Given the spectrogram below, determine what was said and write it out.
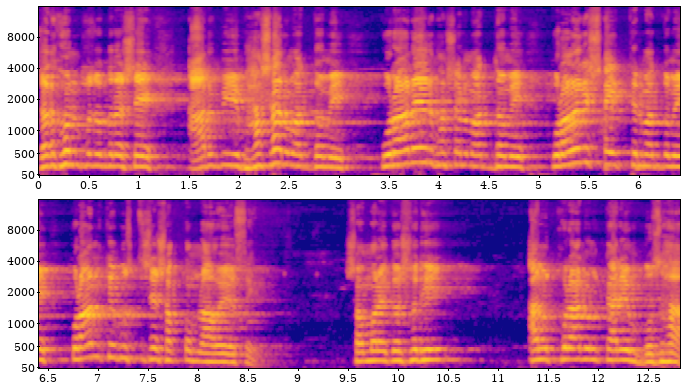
যতক্ষণ পর্যন্ত না সে আরবি ভাষার মাধ্যমে, কোরআনের ভাষার মাধ্যমে, কোরআনের সাহিত্যের মাধ্যমে কোরআনকে বুঝতে সে সক্ষম না হয়েছে। সম্মানিত শুধু আল কোরআনুল কারিম বোঝা,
